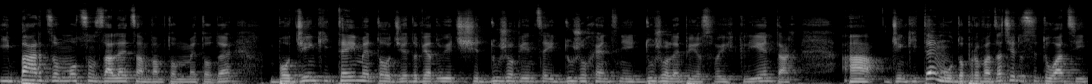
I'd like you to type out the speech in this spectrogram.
i bardzo mocno zalecam Wam tą metodę, bo dzięki tej metodzie dowiadujecie się dużo więcej, dużo chętniej, dużo lepiej o swoich klientach, a dzięki temu doprowadzacie do sytuacji,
